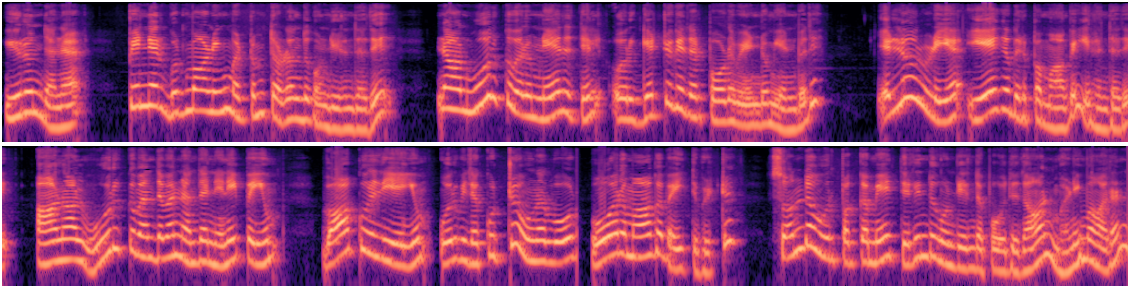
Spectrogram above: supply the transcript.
இருந்தன. பின்னர் குட் மார்னிங் மட்டும் தொடர்ந்து கொண்டிருந்தது. நான் ஊருக்கு வரும் நேரத்தில் ஒரு கெட் டுகெதர் போட வேண்டும் என்பது எல்லோருடைய ஏக விருப்பமாக இருந்தது. ஆனால் ஊருக்கு வந்தவன் அந்த நினைப்பையும் வாக்குறுதியையும் ஒருவித குற்ற உணர்வோடு ஓரமாக வைத்துவிட்டு சொந்த ஊர் பக்கமே தெரிந்து கொண்டிருந்த போதுதான் மணிமாறன்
